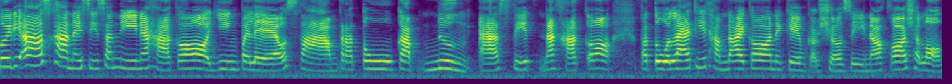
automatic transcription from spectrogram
ลุยดิอาร์สค่ะในซีซั่นนี้นะคะก็ยิงไปแล้ว 3 ประตูกับ 1 แอสซิสต์นะคะก็ประตูแรกที่ทำได้ก็ในเกมกับเชลซีเนาะก็ฉลอง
